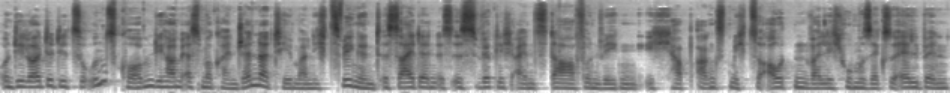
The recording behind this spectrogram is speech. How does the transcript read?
Und die Leute, die zu uns kommen, die haben erstmal kein Gender-Thema, nicht zwingend. Es sei denn, es ist wirklich ein Star von wegen, ich habe Angst, mich zu outen, weil ich homosexuell bin.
